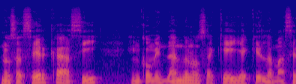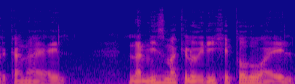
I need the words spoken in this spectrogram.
Nos acerca así encomendándonos a aquella que es la más cercana a Él, la misma que lo dirige todo a Él.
